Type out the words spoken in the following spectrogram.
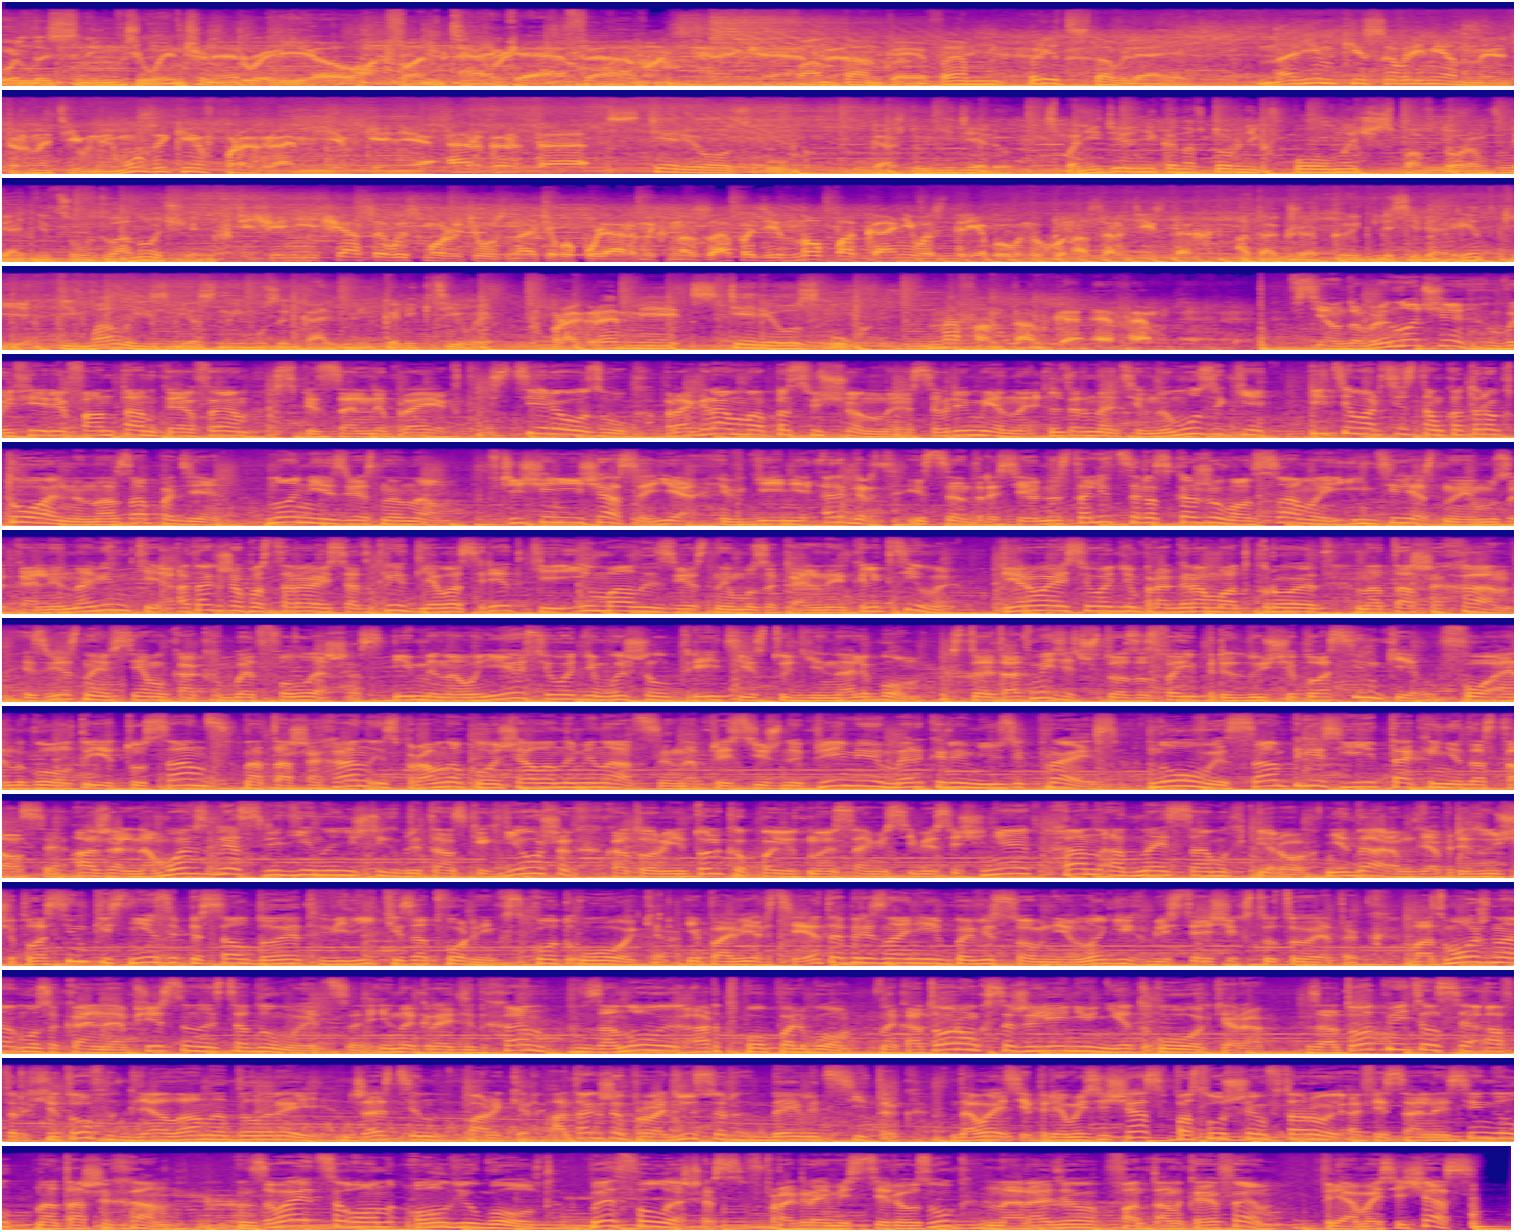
You're listening to Internet Radio Fontanka FM. Фонтанка FM представляет Новинки современной альтернативной музыки в программе Евгения Эргарта «Стереозвук». Каждую неделю с понедельника на вторник в полночь с повтором в пятницу в два ночи. В течение часа вы сможете узнать о популярных на Западе, но пока не востребованных у нас артистах. А также открыть для себя редкие и малоизвестные музыкальные коллективы. В программе «Стереозвук» на Фонтанка FM. Всем доброй ночи! В эфире Фонтанка FM, специальный проект «Стереозвук». Программа, посвященная современной альтернативной музыке и тем артистам, которые актуальны на Западе, но неизвестны нам. В течение часа я, Евгений Эргард, из центра Северной столицы, расскажу вам самые интересные музыкальные новинки, а также постараюсь открыть для вас редкие и малоизвестные музыкальные коллективы. Первая сегодня программу откроет Наташа Хан, известная всем как Bad for Lashes. Именно у нее сегодня вышел третий студийный альбом. Стоит отметить, что за свои предыдущие пластинки For and Gold и Two Sons Наташа Хан исправно получала номинации на престижную премию Mercury Music Prize. Но, увы, сам приз ей так и не достался. А жаль, на мой взгляд, среди нынешних британских девушек, которые не только поют, но и сами себе сочиняют, Хан одна из самых первых. Недаром для предыдущей пластинки с ней записал дуэт «Великий затворник» Скотт Уокер. И поверьте, это признание повесомнее многих блестящих статуэток. Возможно, музыкальная общественность одумается и наградит Хан за новый арт-поп-альбом, на котором, к сожалению, нет Уокера. Зато отметился автор хитов для Ланы Дел Рей Джастин Паркер, а также продюсер Дэвид Ситек. Давайте прямо сейчас послушаем второй официальный сингл Наташи Хан. Называется он All You Gold Bad Lashes в программе «Стереозвук» на радио Фонтанка FM. Прямо сейчас. Never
